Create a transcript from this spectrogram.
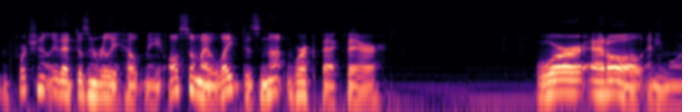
Unfortunately, that doesn't really help me. Also, my light does not work back there. Or at all anymore.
